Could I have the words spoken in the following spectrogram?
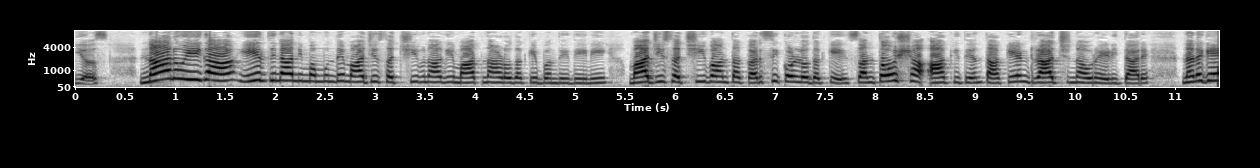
ಎಸ್. ನಾನು ಈಗ ಈ ದಿನ ನಿಮ್ಮ ಮುಂದೆ ಮಾಜಿ ಸಚಿವನಾಗಿ ಮಾತನಾಡೋದಕ್ಕೆ ಬಂದಿದ್ದೀನಿ. ಮಾಜಿ ಸಚಿವ ಅಂತ ಕರೆಸಿಕೊಳ್ಳೋದಕ್ಕೆ ಸಂತೋಷ ಆಗಿದೆ ಅಂತ ಕೇಂದ್ರ ರಾಜನ್ ಅವರು ಹೇಳಿದ್ದಾರೆ. ನನಗೆ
